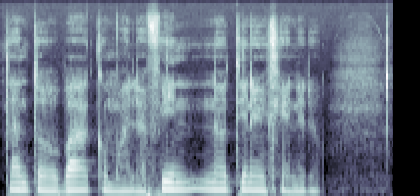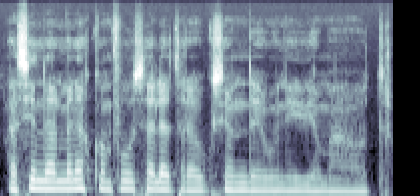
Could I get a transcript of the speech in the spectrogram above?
tanto Oba como Alafín no tienen género, haciendo al menos confusa la traducción de un idioma a otro.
